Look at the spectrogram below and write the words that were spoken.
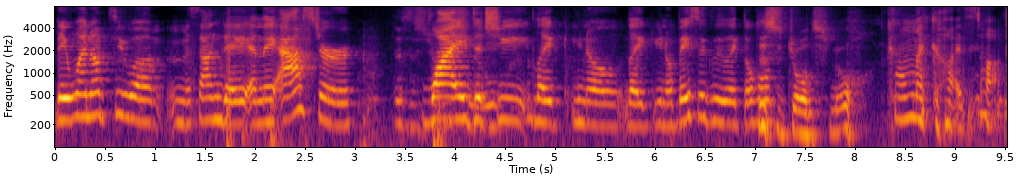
They went up to um, Missandei and they asked her This is why true, did she like you know like you know basically like the whole. This is Jon Snow. oh my god! Stop.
